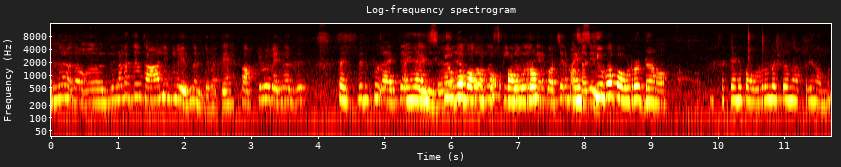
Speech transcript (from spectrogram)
ഒന്ന് നിങ്ങളുടെ കാലിൽ ഇത് വരുന്നുണ്ട്. മറ്റേ പറിക്കുമ്പോ വരുന്നത്. തരിപ്പ് പൗഡർ അതിന് ഐസ് അതിന് പൗഡറും ഇട്ടെന്ന് അത്രയും നന്നു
